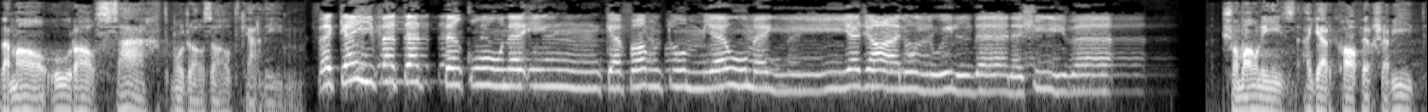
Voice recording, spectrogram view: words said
و ما او را سخت مجازات کردیم. فكيف تتقون إن كفرتم يوما يجعل الولدان شیبا. شما نیز اگر کافر شوید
